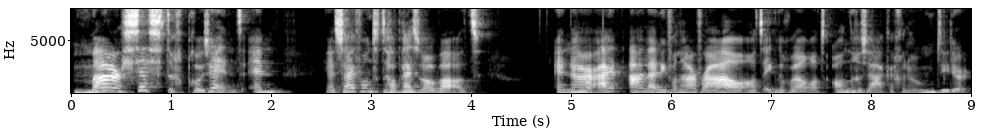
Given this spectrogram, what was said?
maar 60 procent. En ja, zij vond het al best wel wat. En naar aanleiding van haar verhaal had ik nog wel wat andere zaken genoemd, die er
